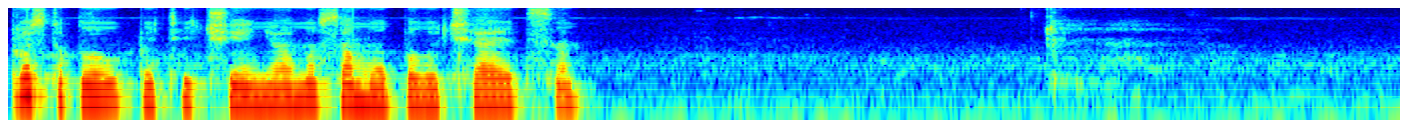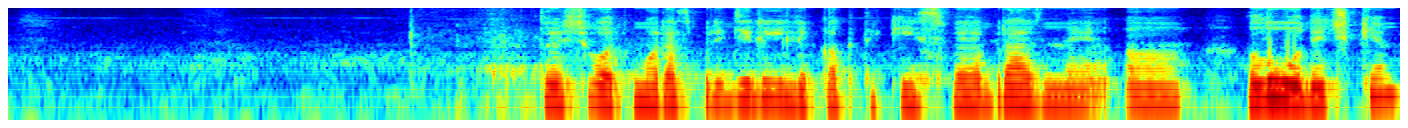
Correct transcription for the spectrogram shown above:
просто плыву по течению, оно само получается. То есть вот мы распределили как такие своеобразные э, лодочки.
